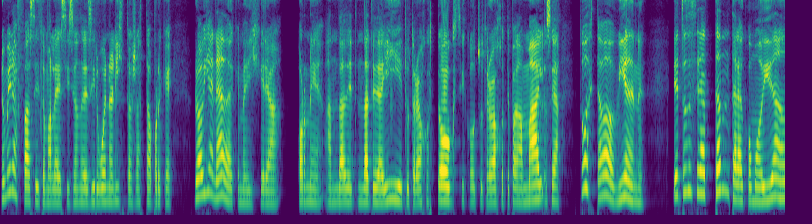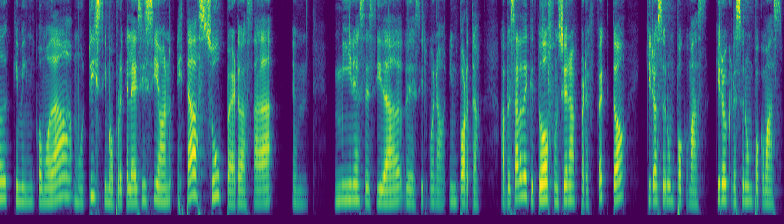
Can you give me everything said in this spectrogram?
No me era fácil tomar la decisión de decir, bueno, listo, ya está, porque no había nada que me dijera, Orne, andate, andate de ahí, tu trabajo es tóxico, tu trabajo te paga mal, o sea, todo estaba bien. Entonces era tanta la comodidad que me incomodaba muchísimo porque la decisión estaba súper basada en mi necesidad de decir, bueno, no importa, a pesar de que todo funciona perfecto, quiero hacer un poco más, quiero crecer un poco más.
